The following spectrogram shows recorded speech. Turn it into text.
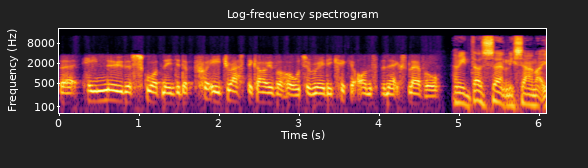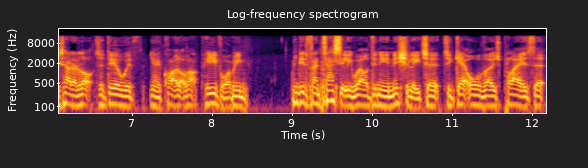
that he knew the squad needed a pretty drastic overhaul to really kick it on to the next level. I mean, it does certainly sound like he's had a lot to deal with, you know, quite a lot of upheaval. I mean, he did fantastically well, didn't he, initially, to, to get all those players that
